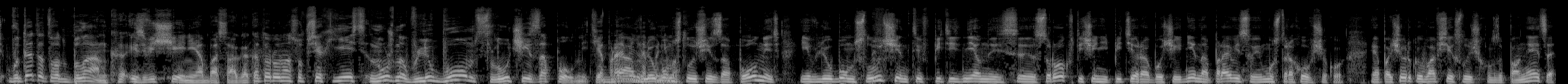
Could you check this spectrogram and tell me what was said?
есть вот этот вот бланк извещения об ОСАГО, который у нас у всех есть, нужно в любом случае заполнить, я правильно Да, в любом понимаю? случае заполнить, и в любом случае в пятидневный срок в течение пяти рабочих дней направить своему страховщику. Я подчеркиваю, во всех случаях он заполняется,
